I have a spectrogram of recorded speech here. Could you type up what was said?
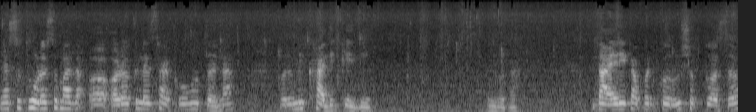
हे असं थोडंसं माझं अडकल्यासारखं होतं ना म्हणून मी खाली केली. बघा. डायरेक्ट आपण करू शकतो असं.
